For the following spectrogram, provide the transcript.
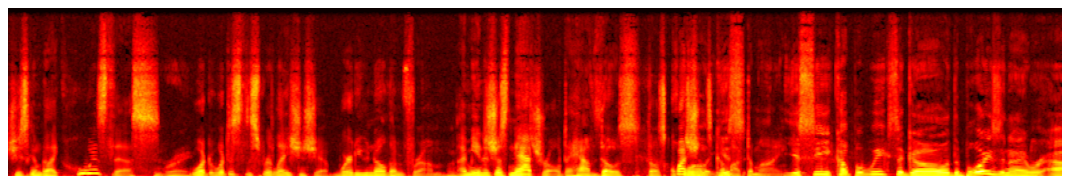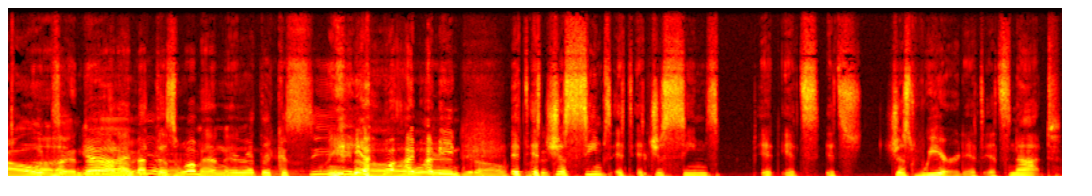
she's going to be like, who is this? Right. What, what is this relationship? Where do you know them from? I mean, it's just natural to have those, those questions come up s- to mind. You see, a couple weeks ago, the boys and I were out, Uh-huh. and Yeah, uh, and I met this woman, We were at the casino. yeah, well, I, I and, mean, you know, it it just seems it it just seems it it's it's just weird. It it's not.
